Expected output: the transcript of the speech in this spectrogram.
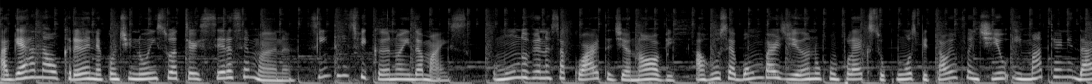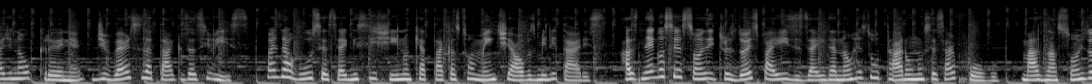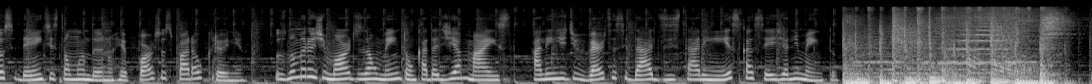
A guerra na Ucrânia continua em sua terceira semana, se intensificando ainda mais. O mundo viu nessa quarta, dia 9, a Rússia bombardeando o complexo com um hospital infantil e maternidade na Ucrânia e diversos ataques a civis mas a Rússia segue insistindo que ataca somente alvos militares. As negociações entre os dois países ainda não resultaram no cessar-fogo, mas nações do Ocidente estão mandando reforços para a Ucrânia. Os números de mortes aumentam cada dia mais, além de diversas cidades estarem em escassez de alimento.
